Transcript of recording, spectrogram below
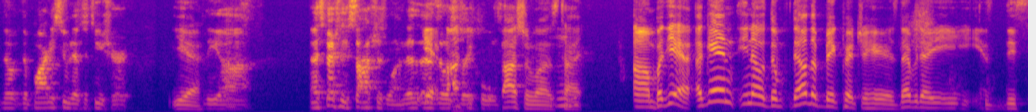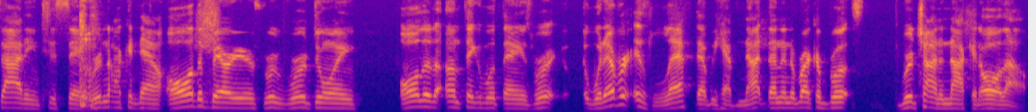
the the bodysuit as a t-shirt. Yeah. The uh, especially Sasha's one. That, yeah, that was Sasha, very cool. Sasha was tight. Um, but yeah, again, you know, the, the other big picture here is WWE is deciding to say we're knocking down all the barriers, we're we're doing all of the unthinkable things. We're whatever is left that we have not done in the record books, we're trying to knock it all out.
